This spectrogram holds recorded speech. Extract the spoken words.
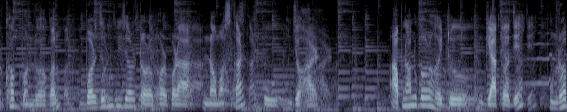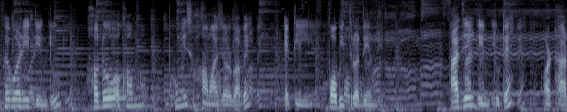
দৰ্শক বন্ধুসকল বৰ্জভূমিজৰ তৰফৰ পৰা নমস্কাৰ ও জহাৰ। আপোনালোকৰ হয়তো জ্ঞাত যে পোন্ধৰ ফেব্ৰুৱাৰী দিনটো সদৌ অসম ভূমিজ সমাজৰ বাবে এটি পবিত্ৰ দিন। আজিৰ দিনটোতে, অৰ্থাৎ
